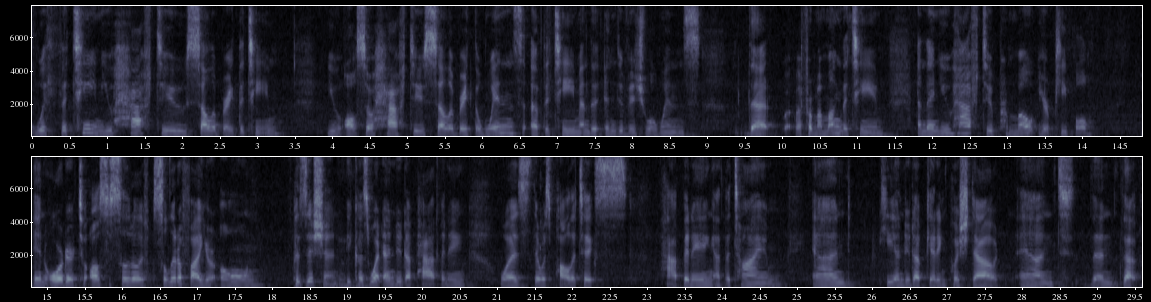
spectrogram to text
with the team you have to celebrate the team. You also have to celebrate the wins of the team and the individual wins that from among the team. And then you have to promote your people in order to also solidify your own position. Mhm. because what ended up happening was there was politics happening at the time and he ended up getting pushed out and then that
